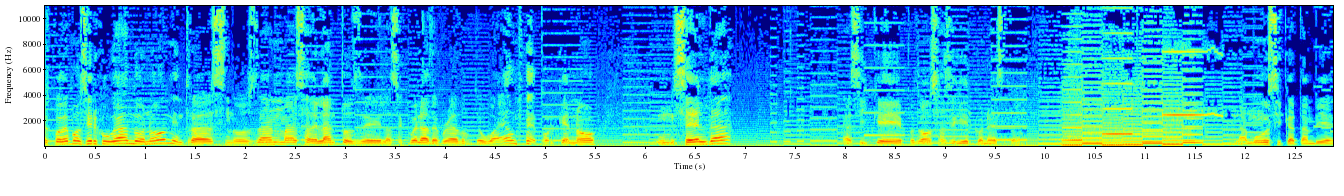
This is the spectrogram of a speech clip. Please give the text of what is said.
Pues podemos ir jugando, ¿no? Mientras nos dan más adelantos de la secuela de Breath of the Wild, ¿por qué no? Un Zelda. Así que pues vamos a seguir con esto. La música también.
